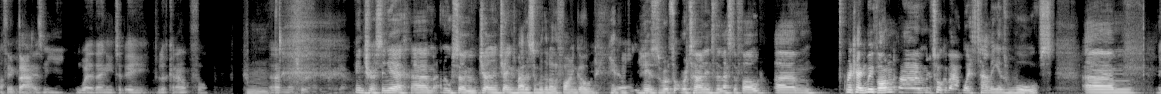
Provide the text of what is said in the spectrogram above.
I think that is where they need to be looking out for. Hmm. Um, Interesting, yeah. Um, and also James Maddison with another fine goal, and his, his sort of return into the Leicester fold. Um, okay, move on. Uh, I'm going to talk about West Ham against Wolves. Um, I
